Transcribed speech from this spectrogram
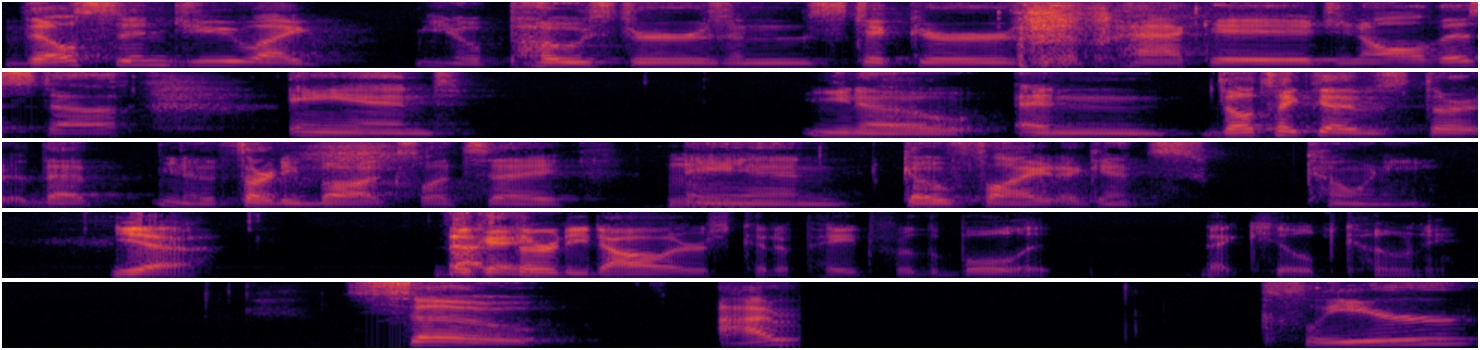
They'll send you like you know posters and stickers and a package and all this stuff, and you know, and they'll take those thir- that you know thirty bucks, let's say, Mhm. and go fight against Kony. Yeah, That Okay. thirty dollars could have paid for the bullet that killed Kony. So I clear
